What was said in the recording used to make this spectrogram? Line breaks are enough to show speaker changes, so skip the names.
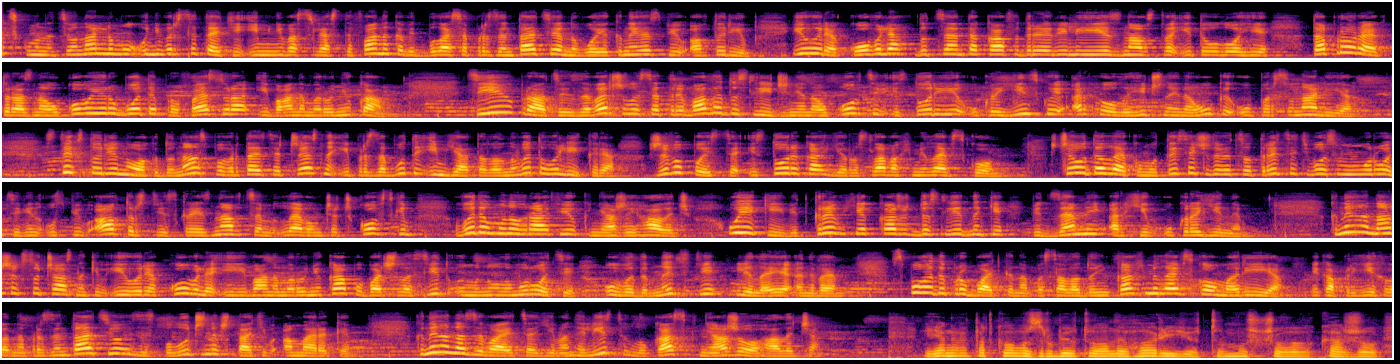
Чернівецькому національному університеті імені Василя Стефаника відбулася презентація нової книги співавторів Ігоря Коваля, доцента кафедри релігієзнавства і теології, та проректора з наукової роботи професора Івана Миронюка. Цією працею завершилося тривале дослідження науковців історії української археологічної науки у персоналіях. З тих сторінок до нас повертається чесне і призабуте ім'я талановитого лікаря, живописця, історика Ярослава Хмілевського. Ще у далекому 1938 році він у співавторстві з краєзнавцем Левом Чачковським видав монографію Княжий Галич, у якій відкрив, як кажуть дослідники, підземний архів України. Книга наших сучасників Ігоря Коваля і Івана Миронюка побачила світ у минулому році у видавництві Лілея НВ. Спогади про батька написала донька Хмілевського Марія, яка приїхала на презентацію зі Сполучених Штатів Америки. Книга називається Євангеліст Лука з княжого Галича.
Я не випадково зробив ту алегорію, тому що кажу,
